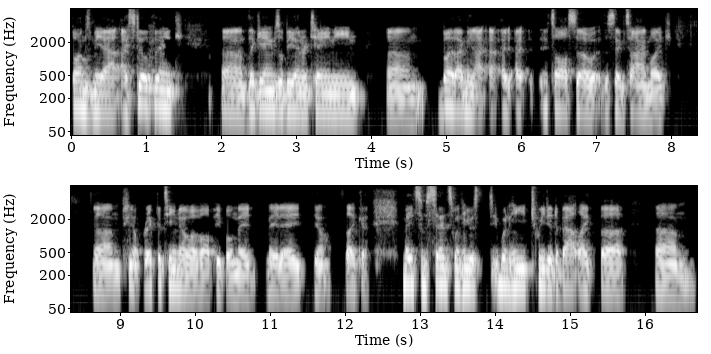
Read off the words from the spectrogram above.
bums me out. I still think um, the games will be entertaining. Um, but I mean, I, I, I, it's also at the same time, like, um, you know, Rick Pitino of all people made, made a, you know, like a, made some sense when he was, when he tweeted about like the, um,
